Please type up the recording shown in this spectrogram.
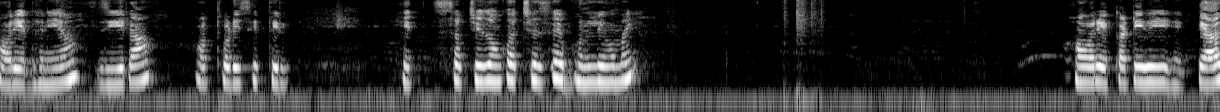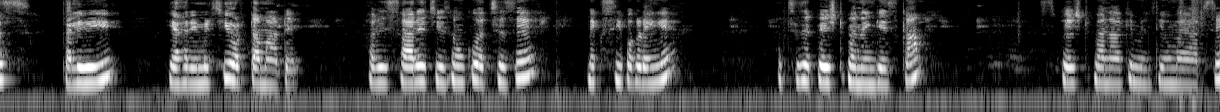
और ये धनिया, ज़ीरा और थोड़ी सी तिल। ये सब चीज़ों को अच्छे से भून ली हूँ मैं। और एक कटी हुई प्याज, तली हुई या हरी मिर्ची और टमाटे। अब इस सारे चीज़ों को अच्छे से मिक्सी पकड़ेंगे। अच्छे से पेस्ट बनेंगे इसका। पेस्ट बना के मिलती हूँ मैं आपसे।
